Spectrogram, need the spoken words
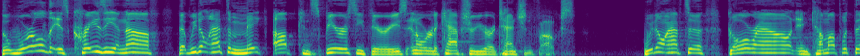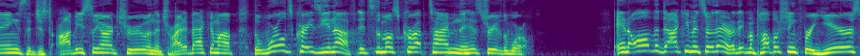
The world is crazy enough that we don't have to make up conspiracy theories in order to capture your attention, folks. We don't have to go around and come up with things that just obviously aren't true and then try to back them up. The world's crazy enough. It's the most corrupt time in the history of the world. And all the documents are there. They've been publishing for years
